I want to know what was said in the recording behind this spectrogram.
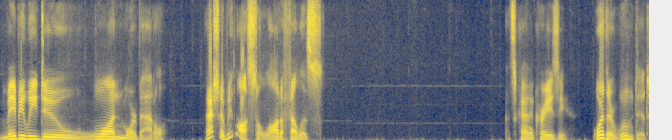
maybe we do one more battle. Actually, we lost a lot of fellas. That's kind of crazy. Or they're wounded.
